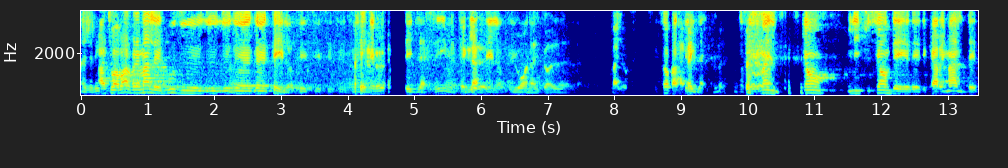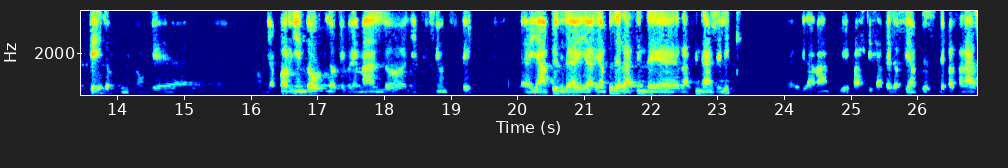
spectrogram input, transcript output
Angélique? Ah, tu vas avoir vraiment le goût d'un thé, là. C'est un thé glacé, mais thé glacé, là. Plus en alcool. Ben, c'est ça, parce que une infusion, une infusion de, carrément de thé, là. Donc, euh, il n'y a pas rien d'autre que vraiment l'infusion du thé. Euh, il, y a un peu de, il, y a, un peu de racines de d'Angélique, évidemment, parce qu'il s'appelle aussi en plus des personnages,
